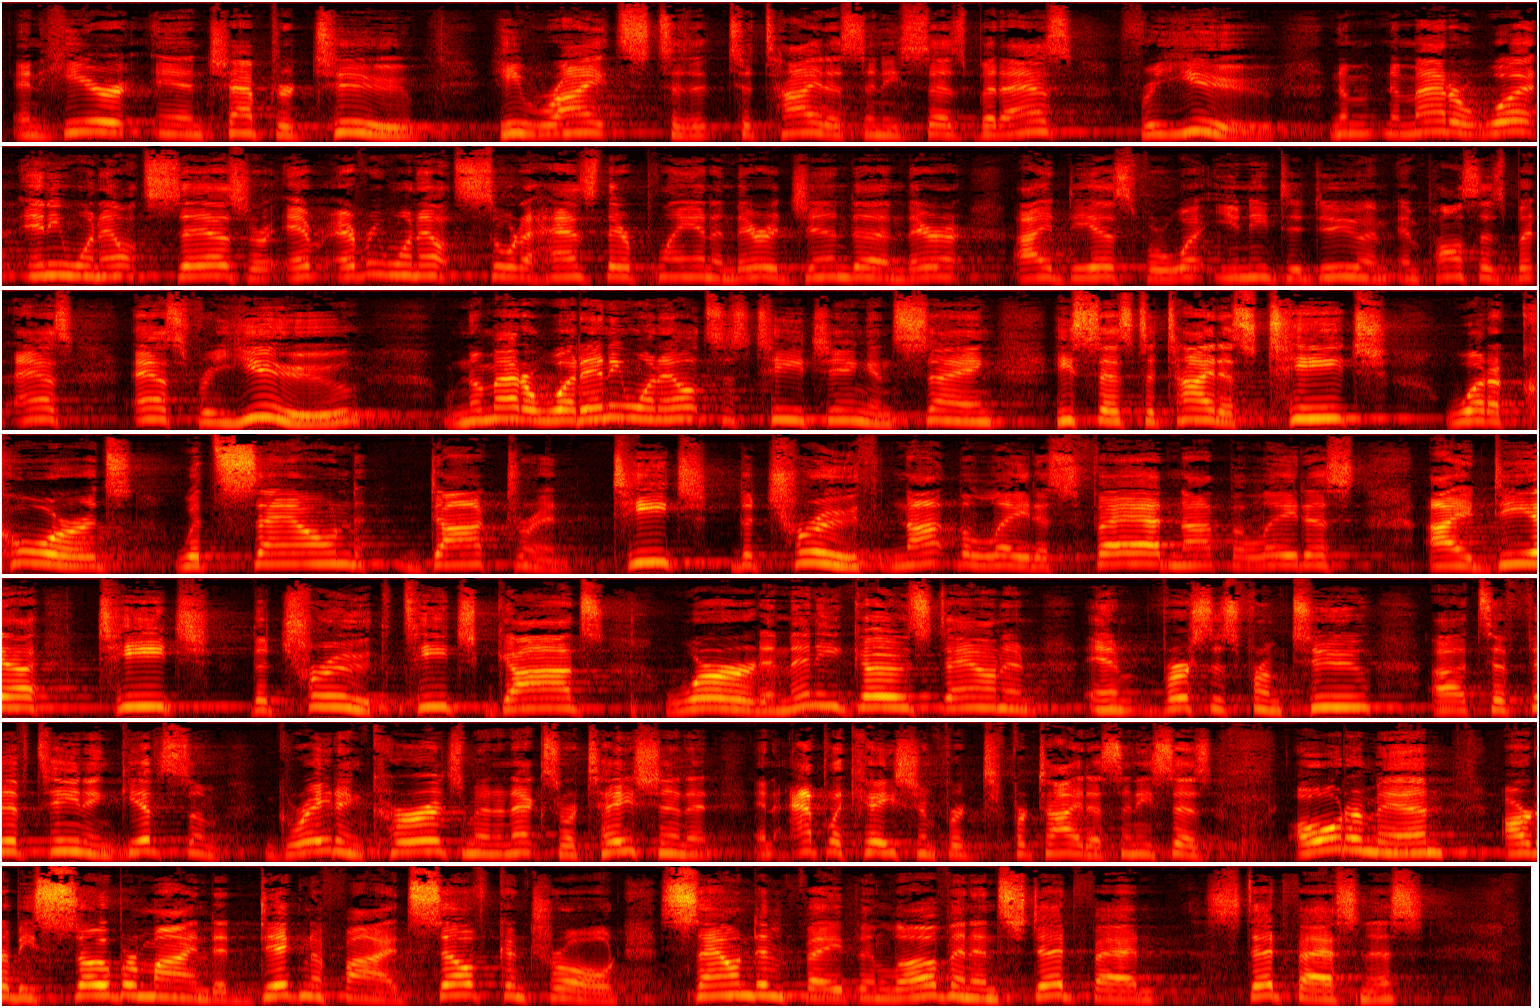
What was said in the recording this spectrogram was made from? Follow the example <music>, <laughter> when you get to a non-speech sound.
And here in chapter 2, he writes to, to Titus and he says, But as for you, no, no matter what anyone else says, or ev- everyone else sort of has their plan and their agenda and their ideas for what you need to do. And, and Paul says, But as, as for you, no matter what anyone else is teaching and saying, he says to Titus, teach what accords with sound doctrine. Teach the truth, not the latest fad, not the latest idea. Teach the truth. Teach God's word. And then he goes down in, in verses from 2 uh, to 15 and gives some great encouragement and exhortation and, and application for, for Titus. And he says, Older men are to be sober minded, dignified, self controlled, sound in faith, in love, and in steadfast steadfastness.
